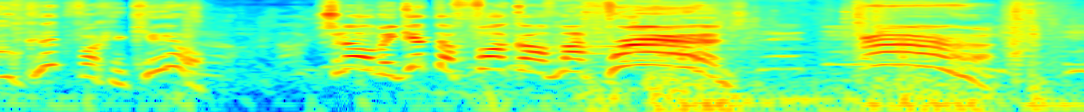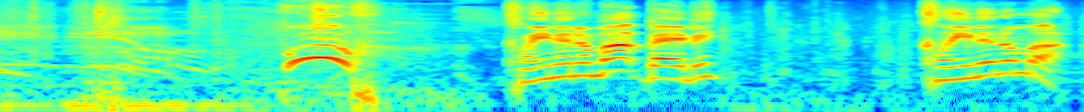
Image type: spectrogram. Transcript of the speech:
Oh, good fucking kill. Shinobi, get the fuck off my friend! Ah! Woo! Cleaning him up, baby. Cleaning him up.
